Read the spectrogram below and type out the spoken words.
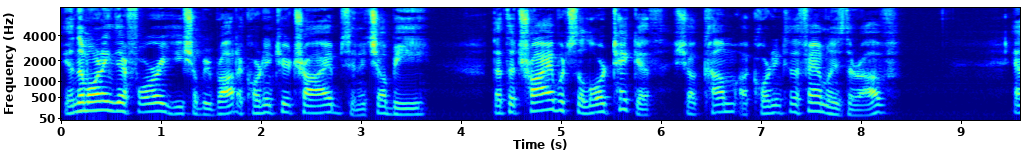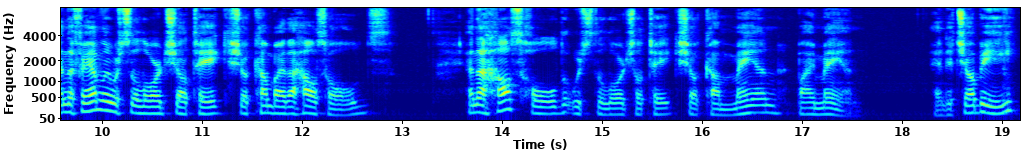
In the morning, therefore, ye shall be brought according to your tribes, and it shall be that the tribe which the Lord taketh shall come according to the families thereof. And the family which the Lord shall take shall come by the households, and the household which the Lord shall take shall come man by man. And it shall be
